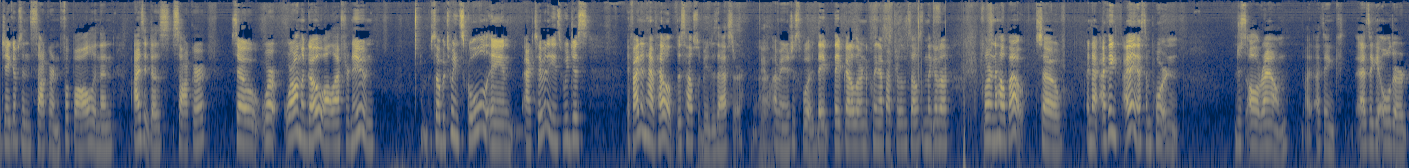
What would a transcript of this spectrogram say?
Jacob's in soccer and football, and then Isaac does soccer. So we're we're on the go all afternoon. So between school and activities, we just if I didn't have help, this house would be a disaster. Yeah. I mean, it just would. They they've got to learn to clean up after themselves, and they got to learn to help out. So, and I, I think I think that's important, just all around. I, I think as they get older,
